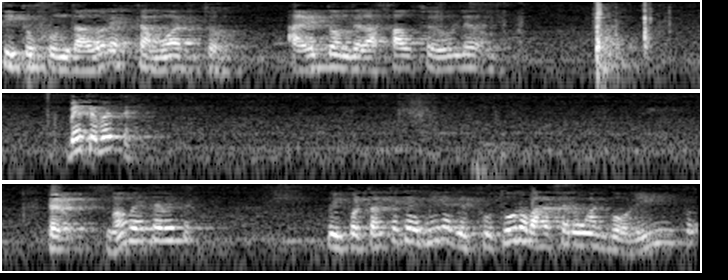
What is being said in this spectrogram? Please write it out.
Si tu fundador está muerto, a ir donde la fauce de un león. Vete, vete. Pero, no, vete, vete. Lo importante es que, mira, que en el futuro vas a ser un arbolito.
